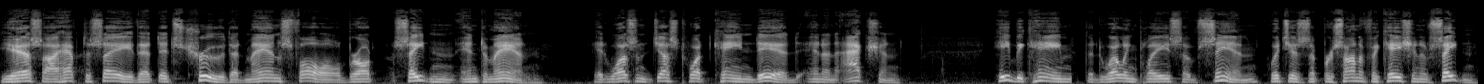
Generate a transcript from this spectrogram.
Yes, I have to say that it's true that man's fall brought Satan into man. It wasn't just what Cain did in an action. He became the dwelling place of sin, which is the personification of Satan.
